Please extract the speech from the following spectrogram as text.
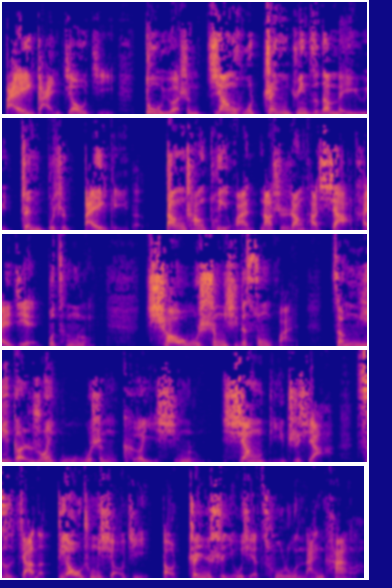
百感交集。杜月笙江湖真君子的美誉真不是白给的，当场退还那是让他下台阶不曾容。悄无声息的送还。怎一个润物无声可以形容？相比之下，自家的雕虫小技倒真是有些粗鲁难看了。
